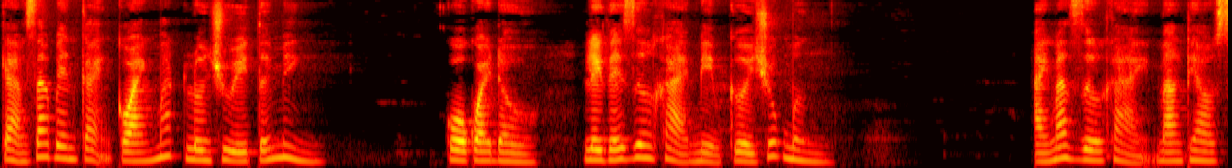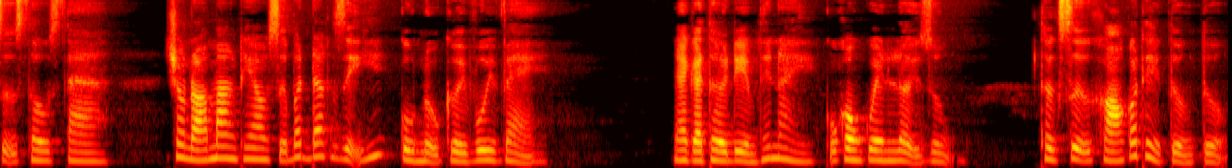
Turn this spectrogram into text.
cảm giác bên cạnh có ánh mắt luôn chú ý tới mình. Cô quay đầu, lấy thấy Dương Khải mỉm cười chúc mừng. Ánh mắt Dương Khải mang theo sự sâu xa, trong đó mang theo sự bất đắc dĩ cùng nụ cười vui vẻ. Ngay cả thời điểm thế này cũng không quên lợi dụng. Thực sự khó có thể tưởng tượng.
